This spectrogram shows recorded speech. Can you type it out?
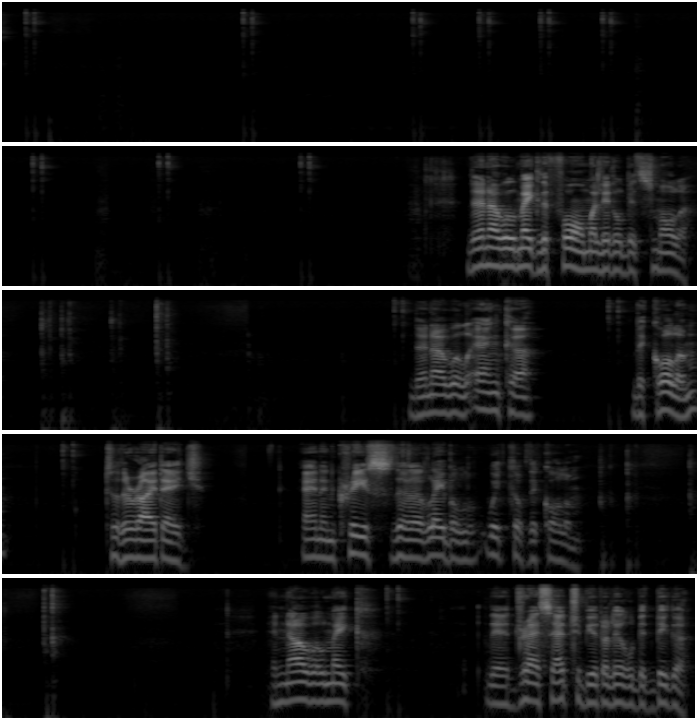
Then I will make the form a little bit smaller. Then I will anchor the column to the right edge and increase the label width of the column. And now we'll make the address attribute a little bit bigger.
